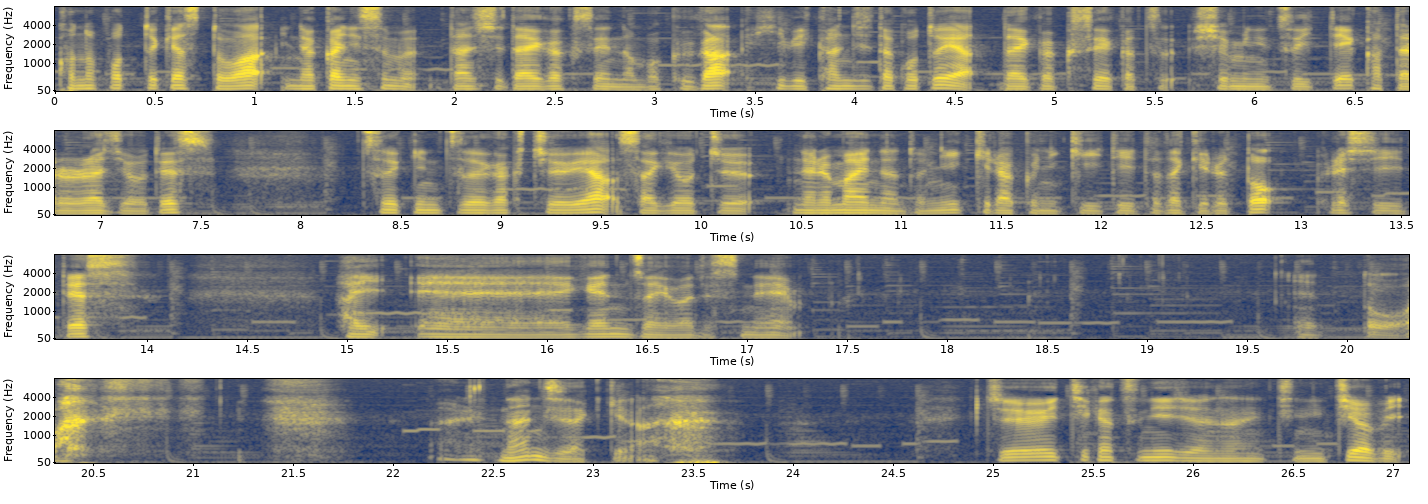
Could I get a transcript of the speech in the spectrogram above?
このポッドキャストは田舎に住む男子大学生の僕が日々感じたことや大学生活趣味について語るラジオです。通勤通学中や作業中寝る前などに気楽に聞いていただけると嬉しいです。はいえー、現在はですねえっとあれ何時だっけな？11月27日日曜日、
